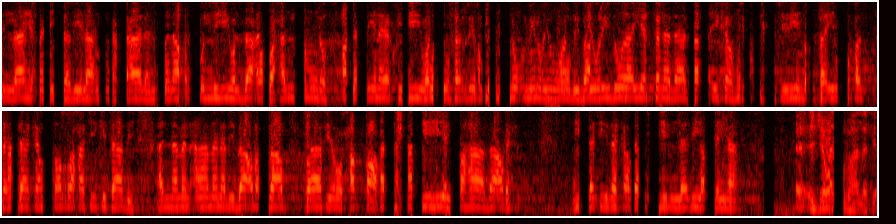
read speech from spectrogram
الله سبيل أن العالم من كله والبعث وحل له الذين يكفيه ويفرق نؤمن وببعض. يريدون أن يتن ذلك هم الكافرين. فإن قد فذاك صرح في كتابه أن من آمن ببعض بعض كافر حقا. هذه هي بعض التي ذكرت به الذي علينا الجواب التي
